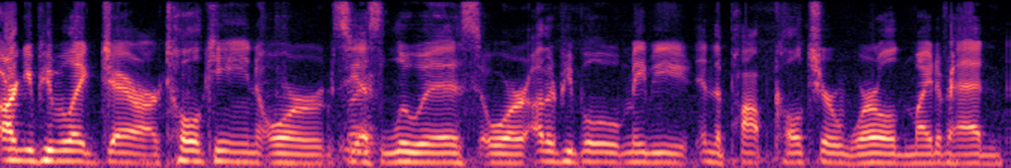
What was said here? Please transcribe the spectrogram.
argue people like J.R.R. Tolkien or C.S. Right. Lewis or other people maybe in the pop culture world might have had.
